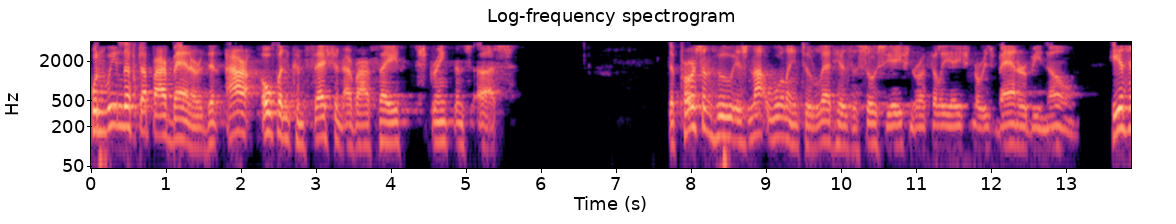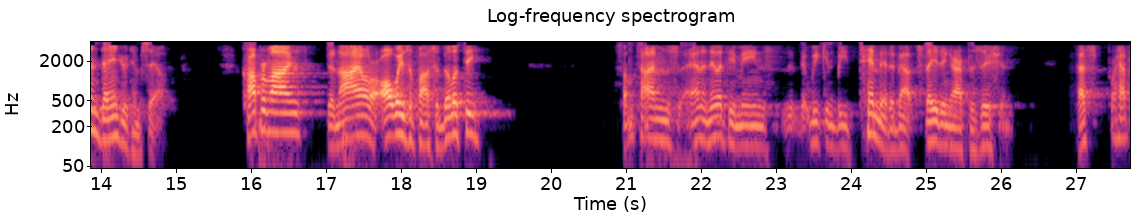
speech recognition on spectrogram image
When we lift up our banner, then our open confession of our faith strengthens us. The person who is not willing to let his association or affiliation or his banner be known, he has endangered himself. Compromise, denial are always a possibility. Sometimes anonymity means that we can be timid about stating our position. That's perhaps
